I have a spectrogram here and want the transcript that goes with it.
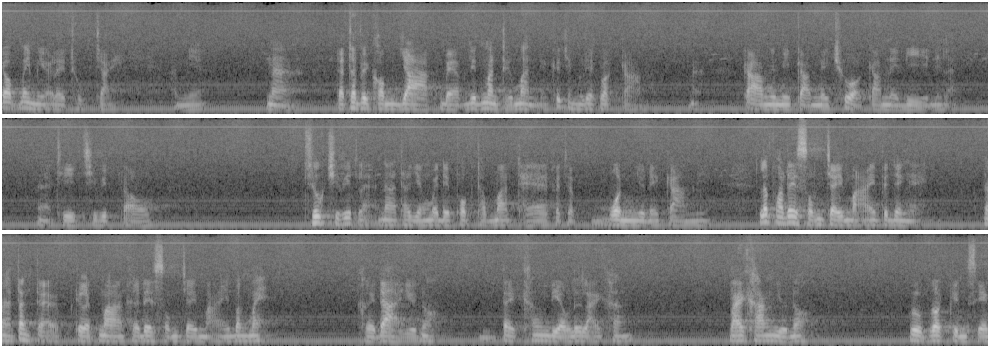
ก็ไม่มีอะไรทุกข์ใจ อันนี้นะแต่ถ้าเป็นความอยากแบบยึดมั่นถือมั่นนี่ก็ยังเรียกว่ากามนะกามเนี่ยมีกามในชั่วกามในดีนี่แหละนะที่ชีวิตเรา ทุกชีวิตแหละนะถ้ายังไม่ได้พบธรรมะแท้ก็จะวนอยู่ในกามนี้ แล้วพอได้สมใจหมายเป็นยังไงนะตั้งแต่เกิดมาเคยได้สมใจหมายบ้างไหมเคยได้อยู่เนาะได้ครั้งเดียวหรือหลายครั้ง หลายครั้งอยู่เนาะรูปรสกลิ่นเสียง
